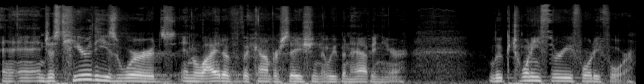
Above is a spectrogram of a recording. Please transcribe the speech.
And, and just hear these words in light of the conversation that we've been having here. Luke 23 44.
